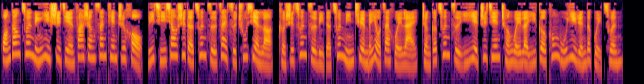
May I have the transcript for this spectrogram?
黄冈村灵异事件发生三天之后，离奇消失的村子再次出现了，可是村子里的村民却没有再回来，整个村子一夜之间成为了一个空无一人的鬼村。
